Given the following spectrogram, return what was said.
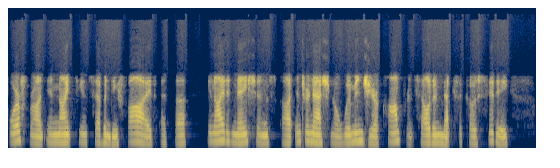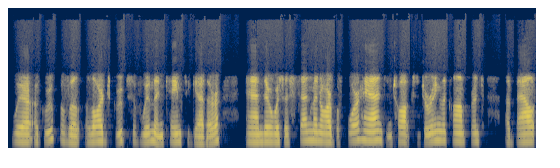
forefront in 1975 at the United Nations uh, International Women's Year Conference held in Mexico City, where a group of uh, large groups of women came together, and there was a seminar beforehand and talks during the conference about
